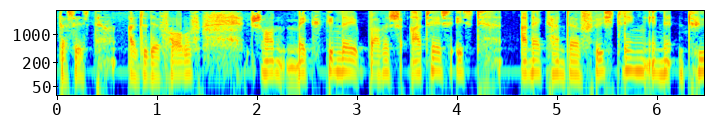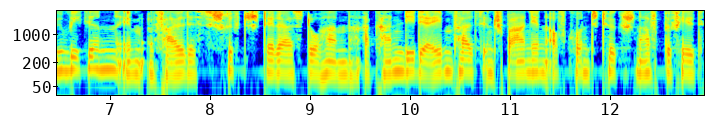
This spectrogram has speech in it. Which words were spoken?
Das ist also der Vorwurf. Sean McKinley Barish Atesh ist anerkannter Flüchtling in Tübingen im Fall des Schriftstellers Dohan Akandi, der ebenfalls in Spanien aufgrund türkischen Haftbefehls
